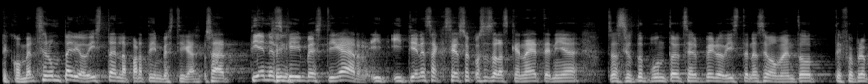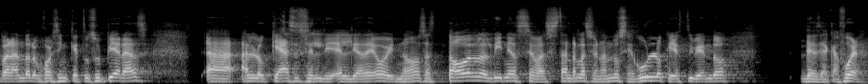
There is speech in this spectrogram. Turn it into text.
te conviertes en un periodista en la parte de investigación. O sea, tienes que investigar y, tienes acceso a cosas a las que nadie tenía. Entonces, a cierto punto, el ser periodista en ese momento te fue preparando, a lo mejor sin que tú supieras, a, lo que haces el, día de hoy, ¿no? O sea, todas las líneas se, están relacionando según lo que yo estoy viendo desde acá afuera.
